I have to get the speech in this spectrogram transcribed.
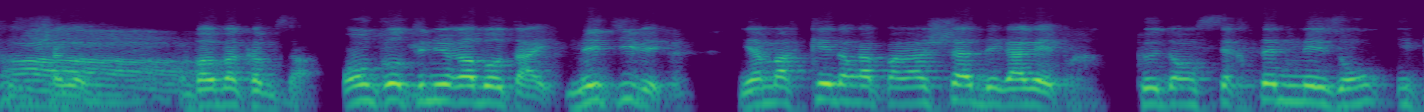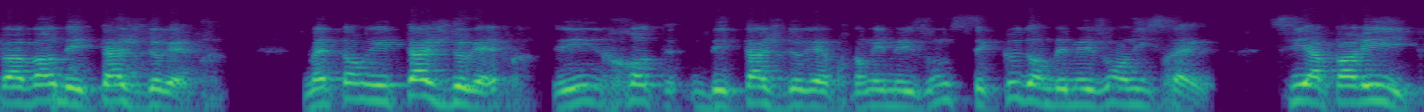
on va pas comme ça. On continue Rabotai. Métivé. Il y a marqué dans la paracha de la lèpre que dans certaines maisons, il peut y avoir des taches de lèpre. Maintenant, les taches de lèpre, les des taches de lèpre dans les maisons, c'est que dans des maisons en Israël. Si à Paris,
